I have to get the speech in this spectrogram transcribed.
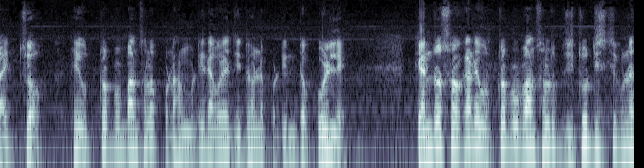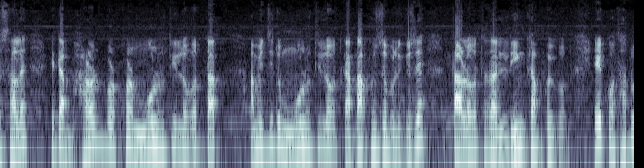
ৰাজ্য সেই উত্তৰ পূৰ্বাঞ্চলক প্ৰধানমন্ত্ৰী ডাঙৰীয়ে যিধৰণে প্ৰতিনিধিত্ব কৰিলে কেন্দ্ৰ চৰকাৰে উত্তৰ পূৰ্বাঞ্চলক যিটো দৃষ্টিকোণে চালে এতিয়া ভাৰতবৰ্ষৰ মূল সুঁতিৰ লগত তাত আমি যিটো মূল সুঁতিৰ লগত কাটাপ হৈছে বুলি কৈছে তাৰ লগত এটা লিংক আপ হৈ গ'ল। এই কথাটো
